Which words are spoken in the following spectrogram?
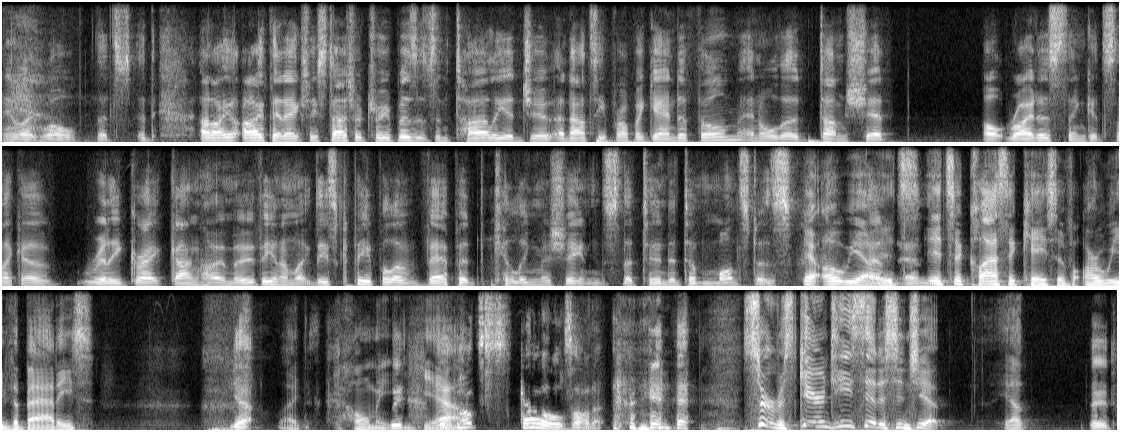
And you're like, well, that's. It, I, like, I like that actually. Starship Troopers is entirely a, a Nazi propaganda film, and all the dumb shit alt writers think it's like a really great gung ho movie. And I'm like, these people are vapid killing machines that turned into monsters. yeah. Oh yeah. And- it's and- it's a classic case of are we the baddies? Yeah. Like, homie, We, yeah. We've got skulls on it. Service guarantees citizenship. Yep. Dude,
